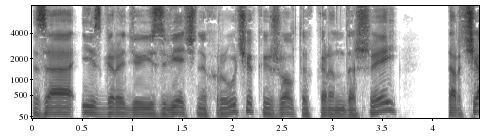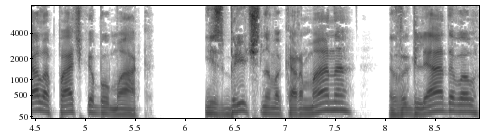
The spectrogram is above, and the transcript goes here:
за изгородью из вечных ручек и желтых карандашей торчала пачка бумаг. Из брючного кармана выглядывал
